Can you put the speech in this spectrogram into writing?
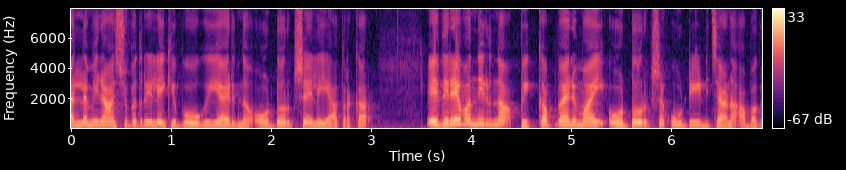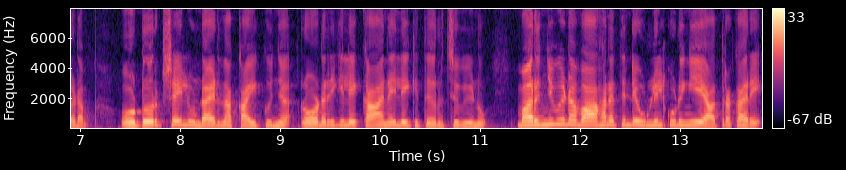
അല്ലമിൻ ആശുപത്രിയിലേക്ക് പോകുകയായിരുന്നു ഓട്ടോറിക്ഷയിലെ യാത്രക്കാർ. എതിരെ വന്നിരുന്ന പിക്കപ്പ് വാനുമായി ഓട്ടോറിക്ഷ കൂട്ടിയിടിച്ചാണ് അപകടം. ഓട്ടോറിക്ഷയിൽ ഉണ്ടായിരുന്ന കൈക്കുഞ്ഞ് റോഡരികിലെ കാനയിലേക്ക് തെറിച്ചു വീണു. മറിഞ്ഞുവീണ വാഹനത്തിന്റെ ഉള്ളിൽ കുടുങ്ങിയ യാത്രക്കാരെ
